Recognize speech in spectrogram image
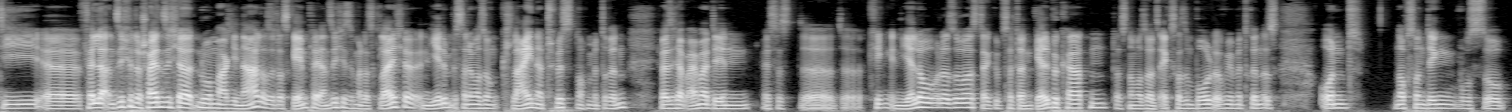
Die äh, Fälle an sich unterscheiden sich ja nur marginal, also das Gameplay an sich ist immer das gleiche. In jedem ist dann immer so ein kleiner Twist noch mit drin. Ich weiß nicht, ich habe einmal den, wie heißt das, the King in Yellow oder sowas, da gibt es halt dann gelbe Karten, das nochmal so als extra Symbol irgendwie mit drin ist. Und noch so ein Ding, wo es so,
